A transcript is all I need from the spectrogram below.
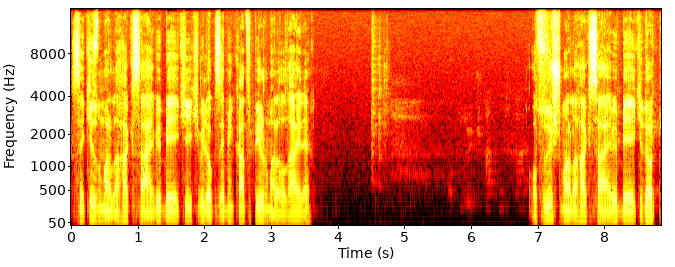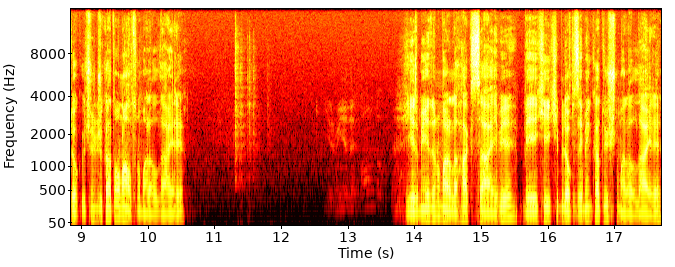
8 numaralı hak sahibi B2 2 blok zemin kat 1 numaralı daire. 33 numaralı hak sahibi B2 4 blok 3. kat 16 numaralı daire. 27 numaralı hak sahibi B2 2 blok zemin kat 3 numaralı daire.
